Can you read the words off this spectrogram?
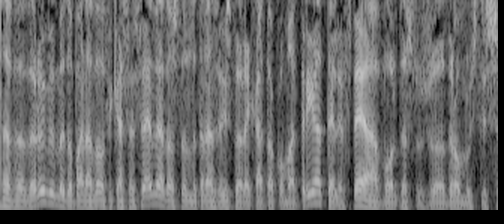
Παραραμπαμ. Ήταν η Νατάσα Θεοδωρίδου με το παραδόθηκα σε σένα εδώ στον τρανζίστορ 100,3. Τελευταία βόλτα στους δρόμους της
